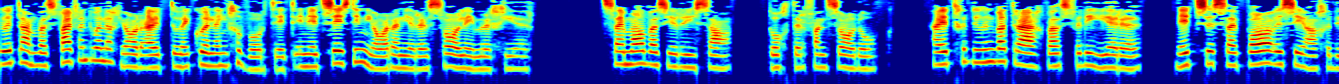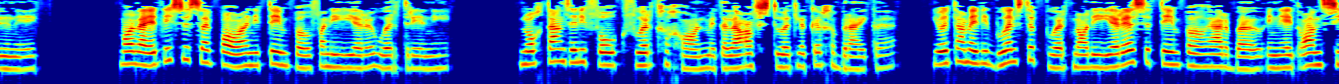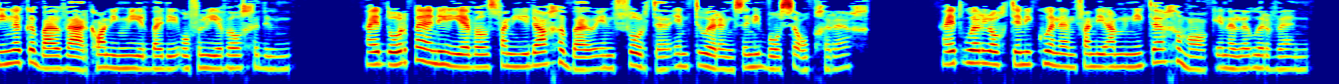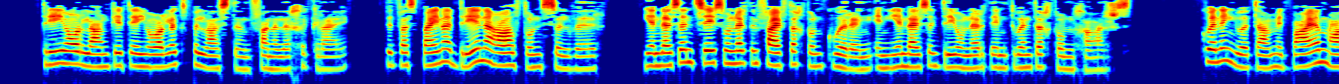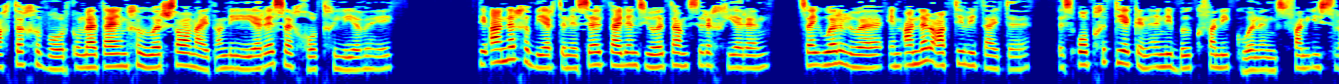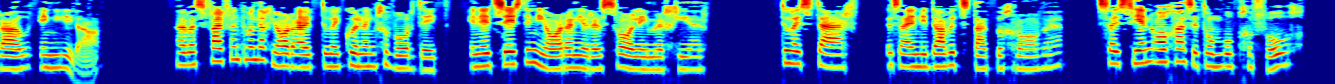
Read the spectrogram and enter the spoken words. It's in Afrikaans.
Jotam was 25 jaar oud toen hij koning geword het en het 16 jaar in Jerusalem regeer. Sy ma was Jerisa, dochter van Sadok. Hij het gedoen wat traag was voor de Heere, net soos sy pa Isia gedoen het. Maar hy het nie soos sy pa in die tempel van die Heere oortree nie. Nochtans het die volk voortgegaan met hulle afstootelijke gebruiken. Jotam het die boonste poort na die Heerese tempel herbou en het aansienlijke bouwwerk aan die meer by die offeljevel gedoen. Hij het dorpe in die jevels van Jeda gebouw en forte en toerings in die bosse opgerig. Hij het oorlog teen die koning van die Ammonite gemaakt en hulle oorwin. Drie jaar lang het hy jaarliks belasting van hulle gekry. Dit was bijna 3,5 ton zilver, 1650 ton koring en 1320 ton gaars. Koning Jotam het baie machtig geword omdat hij in gehoorzaamheid aan die Heere sy God gelewe het. Die ander gebeurtenisse tijdens Jotam's regering, sy oorloe en andere activiteiten, is opgeteken in die boek van die konings van Israël en Juda. Hij was 25 jaar oud toen hij koning geword het, en het 16 jaar in Jerusalem regeer. Toen hij sterf, is hij in die Davidstad begraven. Sy sien Olgas het om opgevolg,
